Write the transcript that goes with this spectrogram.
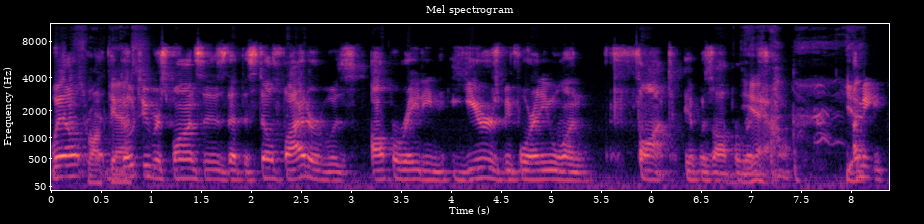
Well, Swamp the gas. go-to response is that the stealth fighter was operating years before anyone thought it was operational. Yeah. I mean,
